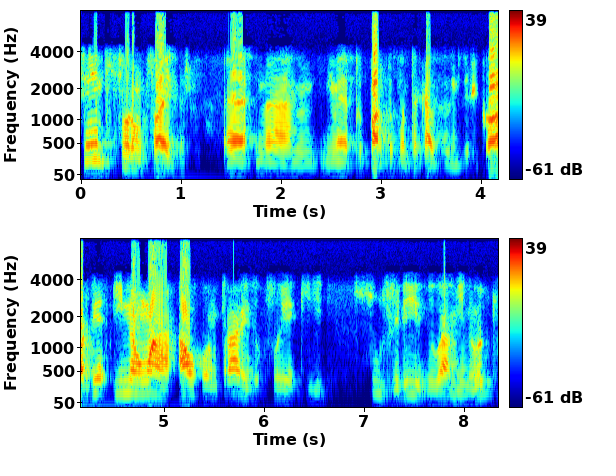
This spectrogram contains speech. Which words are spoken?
sempre foram feitos uh, na, na, por parte da Santa Casa da Misericórdia e não há, ao contrário do que foi aqui sugerido há minutos,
